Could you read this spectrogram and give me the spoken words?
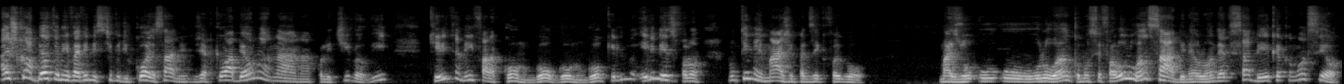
Acho que o Abel também vai ver esse tipo de coisa, sabe? Já porque o Abel na, na, na, coletiva eu vi que ele também fala gol, não gol, gol, não gol, que ele, ele mesmo falou, não tem uma imagem para dizer que foi gol. Mas o, o, o, Luan, como você falou, o Luan sabe, né? O Luan deve saber o que, é que aconteceu.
